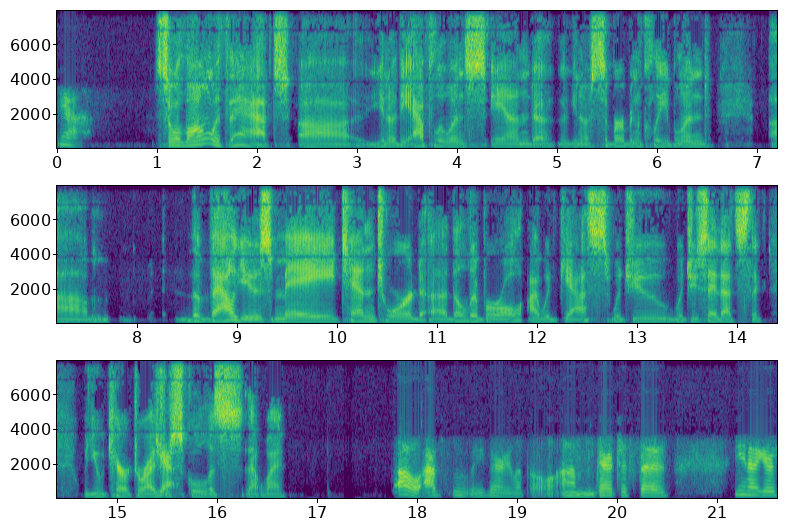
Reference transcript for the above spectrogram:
yeah. So, along with that, uh, you know, the affluence and, uh, you know, suburban Cleveland, um, the values may tend toward uh, the liberal. I would guess. Would you Would you say that's the? Would you characterize your school as that way? Oh, absolutely, very liberal. Um, they're just the, you know, your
